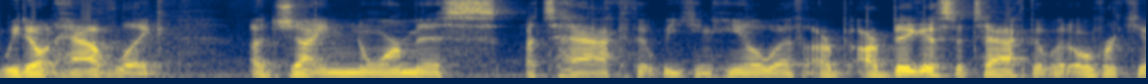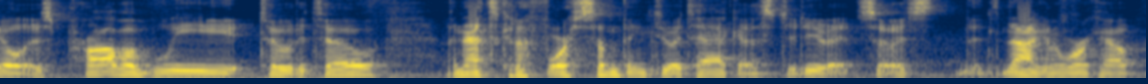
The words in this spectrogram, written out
We don't have like a ginormous attack that we can heal with. Our, our biggest attack that would overkill is probably toe to toe, and that's going to force something to attack us to do it. So it's it's not going to work out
